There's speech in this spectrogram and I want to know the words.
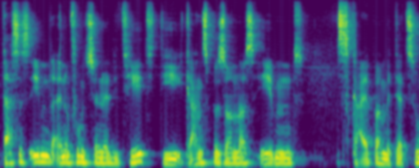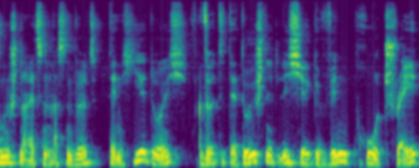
das ist eben eine Funktionalität, die ganz besonders eben Scalper mit der Zunge schnalzen lassen wird, denn hierdurch wird der durchschnittliche Gewinn pro Trade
